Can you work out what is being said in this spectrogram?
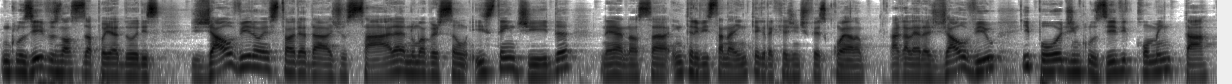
Inclusive, os nossos apoiadores já ouviram a história da Jussara numa versão estendida, né? A nossa entrevista na íntegra que a gente fez com ela, a galera já ouviu e pôde, inclusive, comentar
